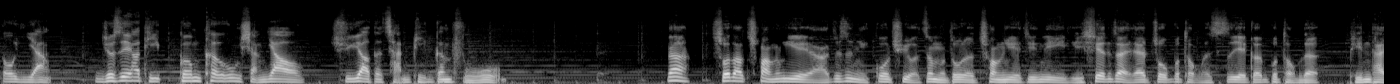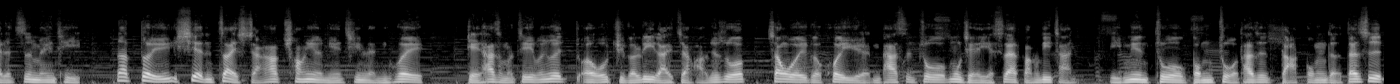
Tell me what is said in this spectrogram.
都一样，你就是要提供客户想要需要的产品跟服务。那。说到创业啊，就是你过去有这么多的创业经历，你现在也在做不同的事业跟不同的平台的自媒体。那对于现在想要创业的年轻人，你会给他什么建议吗？因为呃，我举个例来讲哈，就是说，像我有一个会员，他是做目前也是在房地产里面做工作，他是打工的，但是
